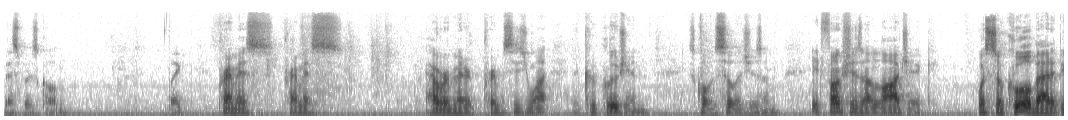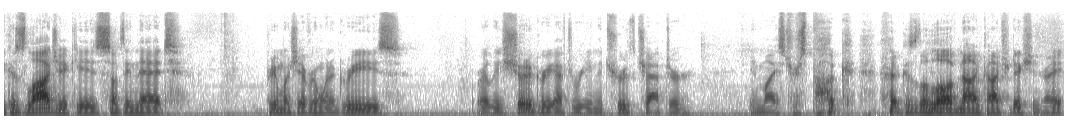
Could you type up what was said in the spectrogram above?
That's what it's called. Like premise, premise, however many premises you want, and conclusion. It's called a syllogism. It functions on logic. What's so cool about it, because logic is something that pretty much everyone agrees, or at least should agree after reading the truth chapter in Meister's book, because the law of non contradiction, right?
